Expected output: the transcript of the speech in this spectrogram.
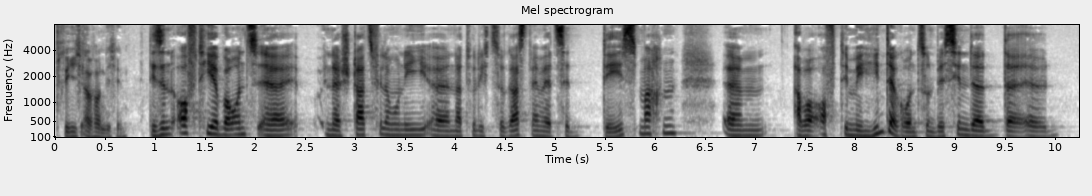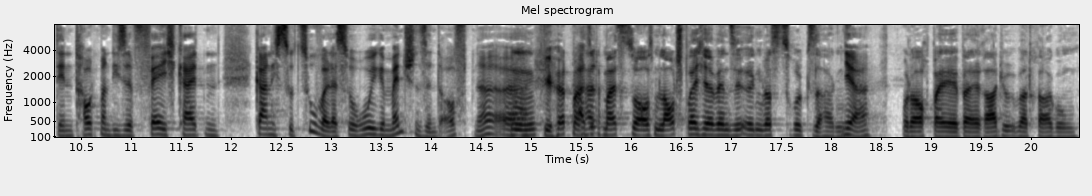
kriege ich einfach nicht hin. Die sind oft hier bei uns äh, in der Staatsphilharmonie äh, natürlich zu Gast, wenn wir CDs machen, ähm, aber oft im Hintergrund so ein bisschen, da, da, äh, denen traut man diese Fähigkeiten gar nicht so zu, weil das so ruhige Menschen sind oft. Ne? Äh, Mhm, Die hört man also- halt meist so aus dem Lautsprecher, wenn sie irgendwas zurücksagen. Ja, Oder auch bei, bei Radioübertragungen.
